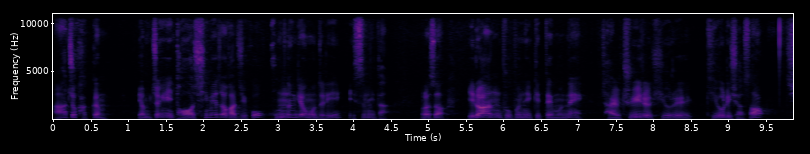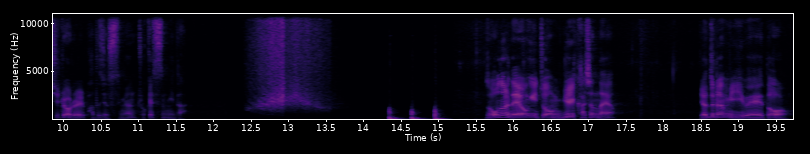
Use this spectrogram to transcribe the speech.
아주 가끔 염증이 더 심해져 가지고 곱는 경우들이 있습니다. 그래서 이러한 부분이 있기 때문에 잘 주의를 기울이, 기울이셔서 치료를 받으셨으면 좋겠습니다. 그래서 오늘 내용이 좀 유익하셨나요? 여드름 이외에도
